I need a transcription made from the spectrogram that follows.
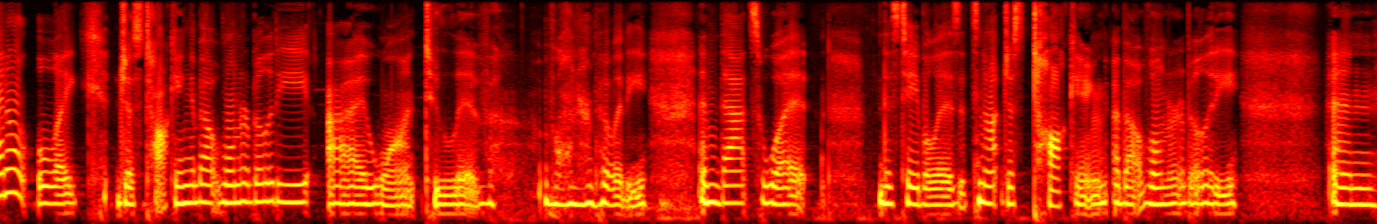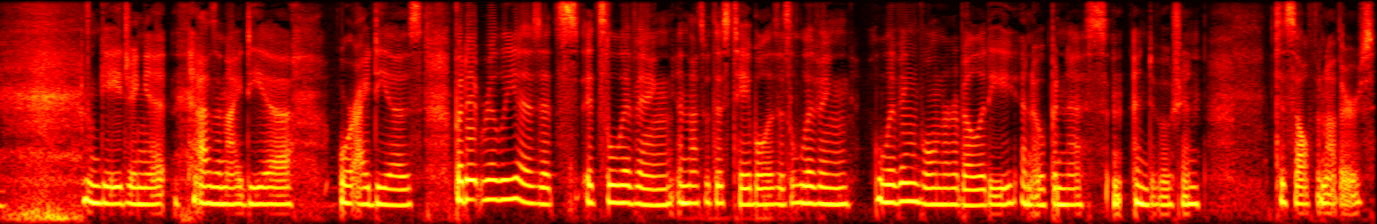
I don't like just talking about vulnerability. I want to live vulnerability. And that's what this table is. It's not just talking about vulnerability and engaging it as an idea or ideas, but it really is. It's it's living, and that's what this table is. Is living living vulnerability and openness and, and devotion to self and others.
